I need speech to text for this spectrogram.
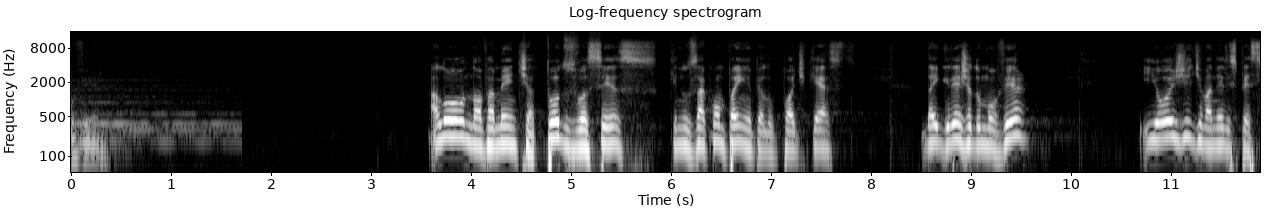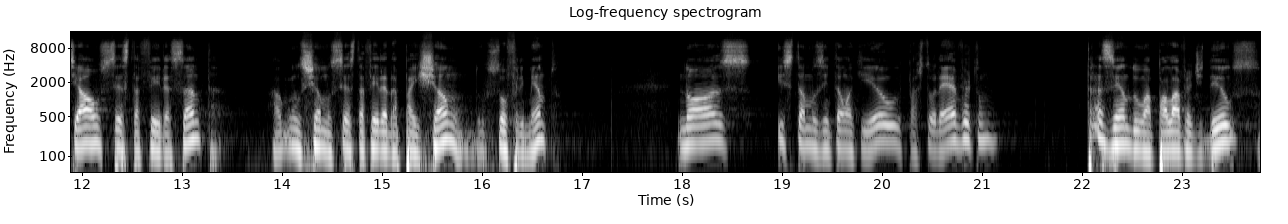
Mover. Alô, novamente a todos vocês que nos acompanham pelo podcast da Igreja do Mover. E hoje, de maneira especial, Sexta-feira Santa, alguns chamam Sexta-feira da Paixão, do Sofrimento, nós estamos então aqui, eu e o pastor Everton, trazendo uma palavra de Deus,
